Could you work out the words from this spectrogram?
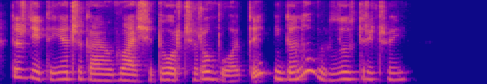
Тож, діти, я чекаю ваші творчі роботи і до нових зустрічей!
